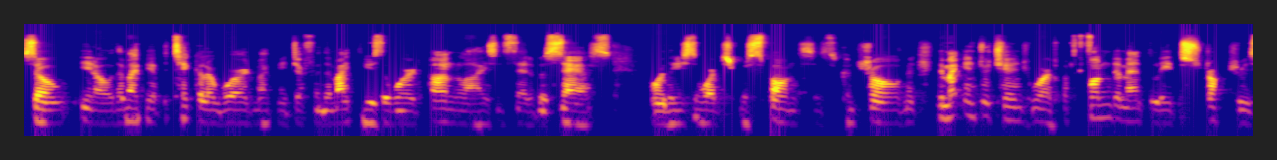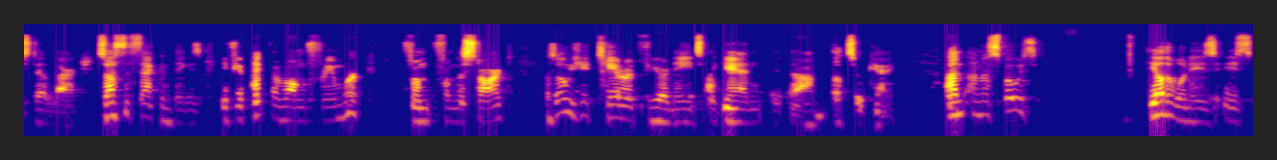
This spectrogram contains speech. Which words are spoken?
So, you know, there might be a particular word might be different. They might use the word analyze instead of assess, or they use the words response as control. They might interchange words, but fundamentally the structure is still there. So that's the second thing is if you pick the wrong framework from, from the start, as long as you tailor it for your needs, again, um, that's okay. And, and I suppose the other one is is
